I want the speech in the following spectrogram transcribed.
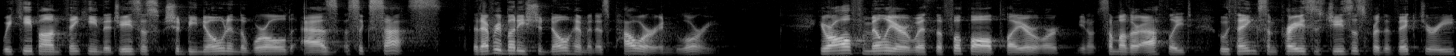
we keep on thinking that Jesus should be known in the world as a success, that everybody should know him in his power and glory. You're all familiar with the football player or you know, some other athlete who thanks and praises Jesus for the victory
